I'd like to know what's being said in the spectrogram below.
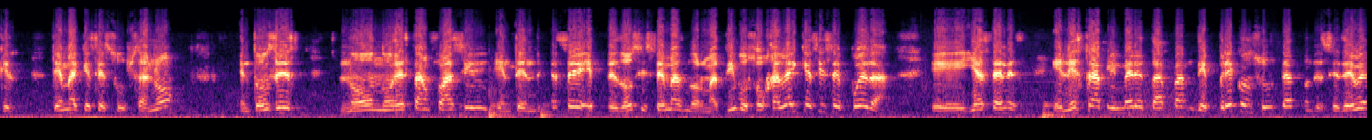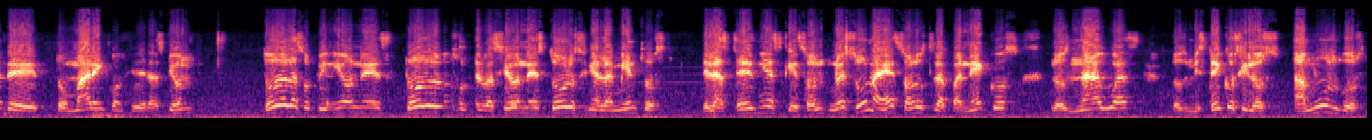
que tema que se subsanó. Entonces, no, no es tan fácil entenderse entre dos sistemas normativos. Ojalá y que así se pueda. Eh, ya está en, esta primera etapa de preconsulta, donde se deben de tomar en consideración todas las opiniones, todas las observaciones, todos los señalamientos de las etnias que son, no es una, ¿eh? son los tlapanecos, los nahuas, los mixtecos y los amuzgos.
